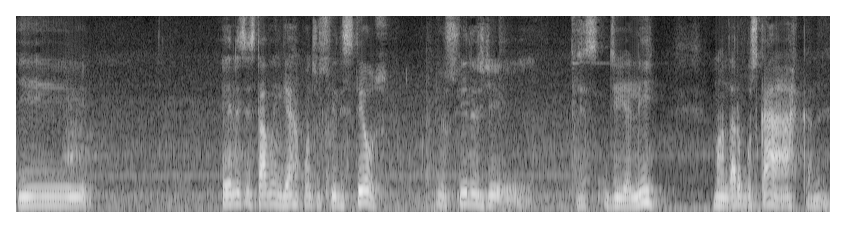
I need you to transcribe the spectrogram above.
E eles estavam em guerra contra os filisteus e os filhos de, de, de Eli mandaram buscar a arca, né?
